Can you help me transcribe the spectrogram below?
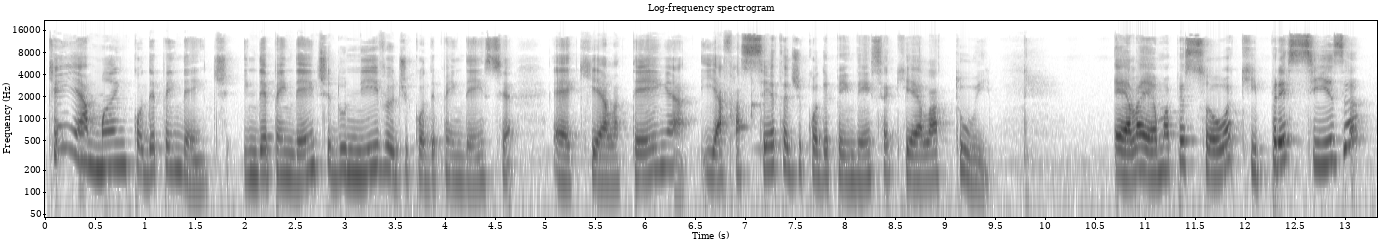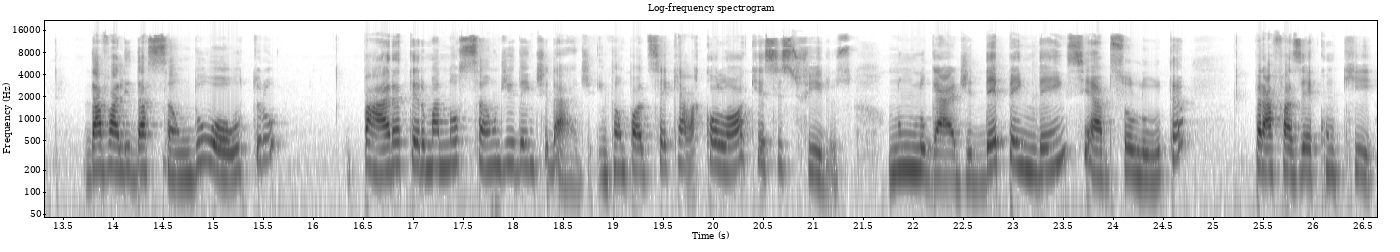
Quem é a mãe codependente? Independente do nível de codependência é, que ela tenha e a faceta de codependência que ela atue. Ela é uma pessoa que precisa da validação do outro para ter uma noção de identidade. Então, pode ser que ela coloque esses filhos num lugar de dependência absoluta para fazer com que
